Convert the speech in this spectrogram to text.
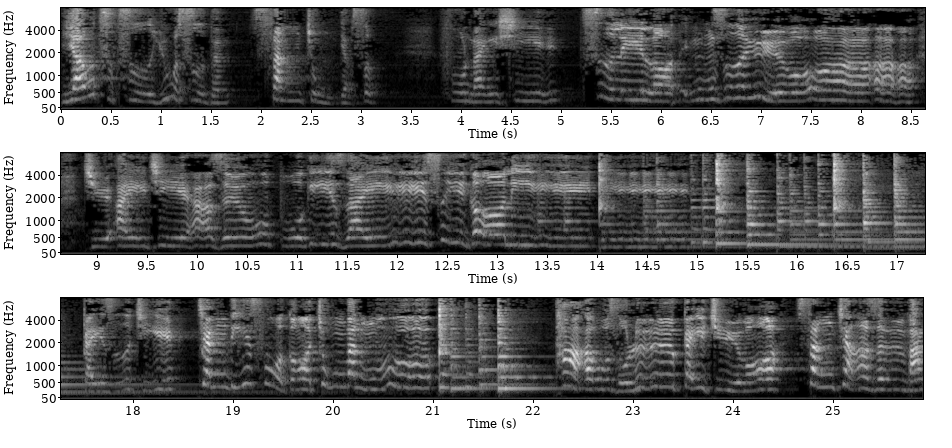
要次次有事的，伤中要守。父乃些此类老丁是冤枉，就爱家受不给谁谁个你。该是见江的所个中文武，他无说乱改句话，商家人亡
